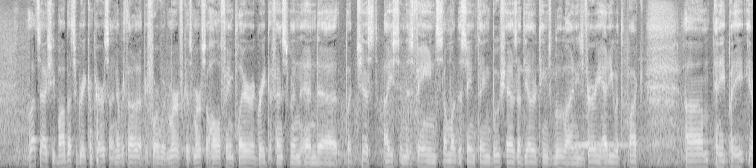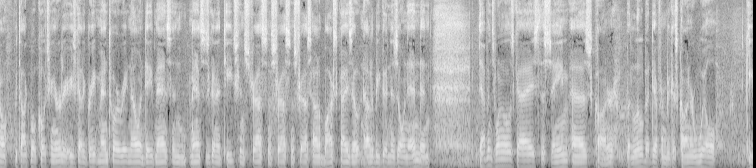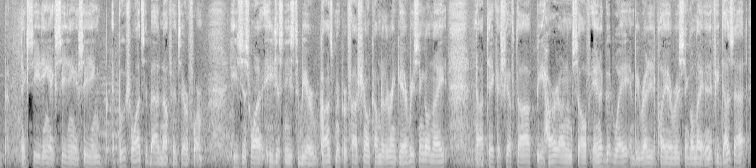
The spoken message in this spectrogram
Well, that's actually, Bob, that's a great comparison. I never thought of that before with Murph because Murph's a Hall of Fame player, a great defenseman, and uh, but just ice in his veins, somewhat the same thing Bush has at the other team's blue line. He's very heady with the puck. Um, and he, but he, you know, we talked about coaching earlier. He's got a great mentor right now, and Dave Manson. Manson's going to teach and stress and stress and stress how to box guys out and how to be good in his own end. And Evan's one of those guys, the same as Connor, but a little bit different because Connor will keep exceeding, exceeding, exceeding. If Bush wants it bad enough, it's there for him. He's just want he just needs to be a consummate professional, come to the rink every single night, not take a shift off, be hard on himself in a good way, and be ready to play every single night. And if he does that,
